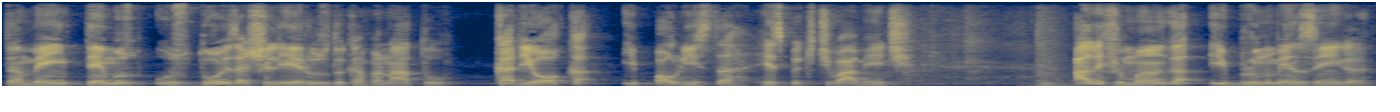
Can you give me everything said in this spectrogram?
também temos os dois artilheiros do campeonato Carioca e Paulista, respectivamente. Aleph Manga e Bruno Menzenga.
